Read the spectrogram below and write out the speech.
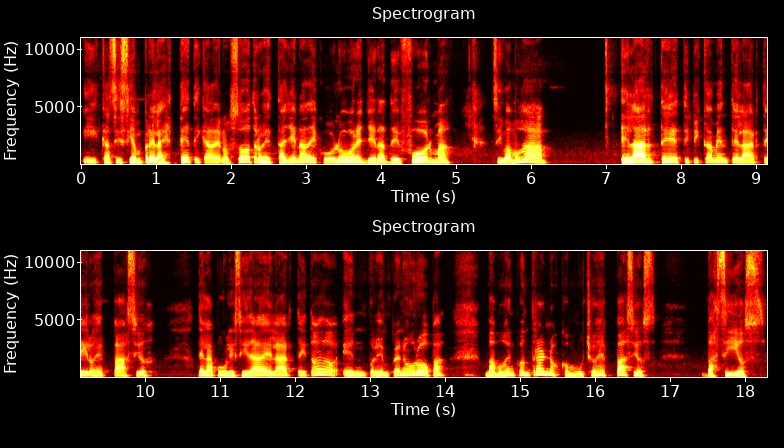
y casi siempre la estética de nosotros está llena de colores, llena de formas. Si vamos a el arte, típicamente el arte y los espacios de la publicidad, del arte y todo, en, por ejemplo en Europa, vamos a encontrarnos con muchos espacios vacíos,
